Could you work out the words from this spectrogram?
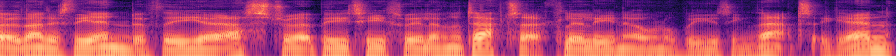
So that is the end of the uh, Astra BT311 adapter. Clearly no one will be using that again.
